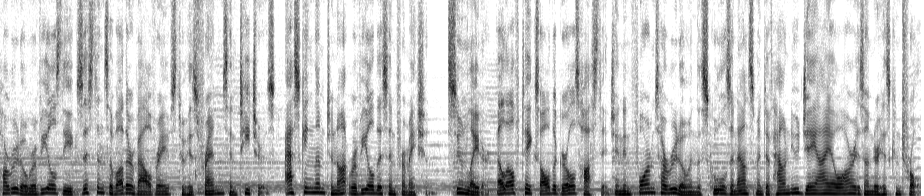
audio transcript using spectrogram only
Haruto reveals the existence of other Valvraves to his friends and teachers, asking them to not reveal this information. Soon later, Elf takes all the girls hostage and informs Haruto in the school's announcement of how new JIOR is under his control.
